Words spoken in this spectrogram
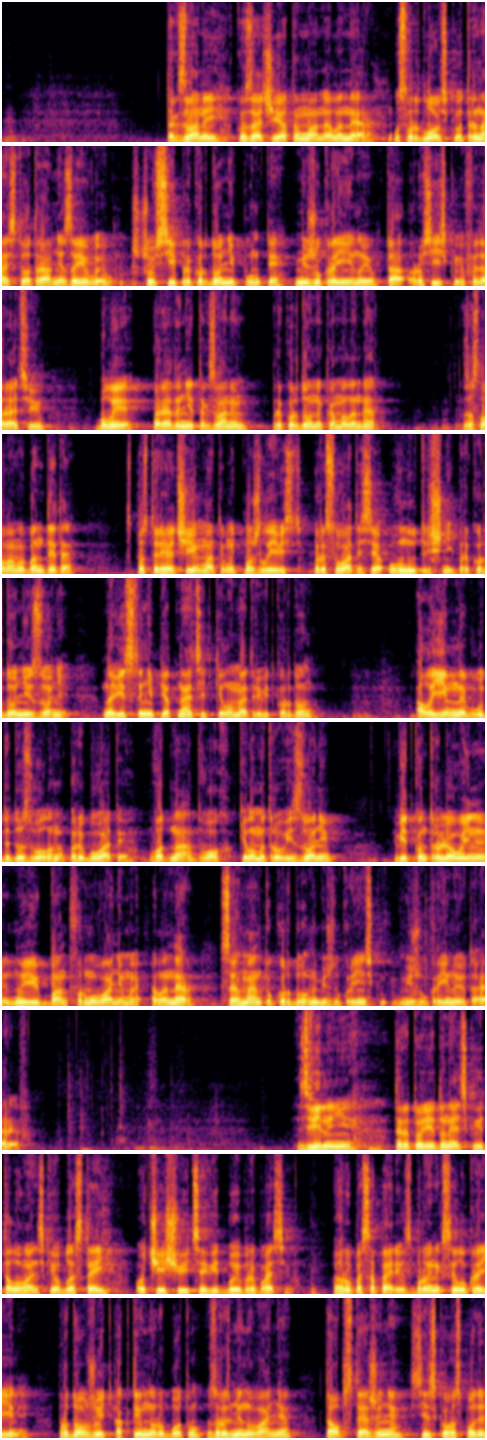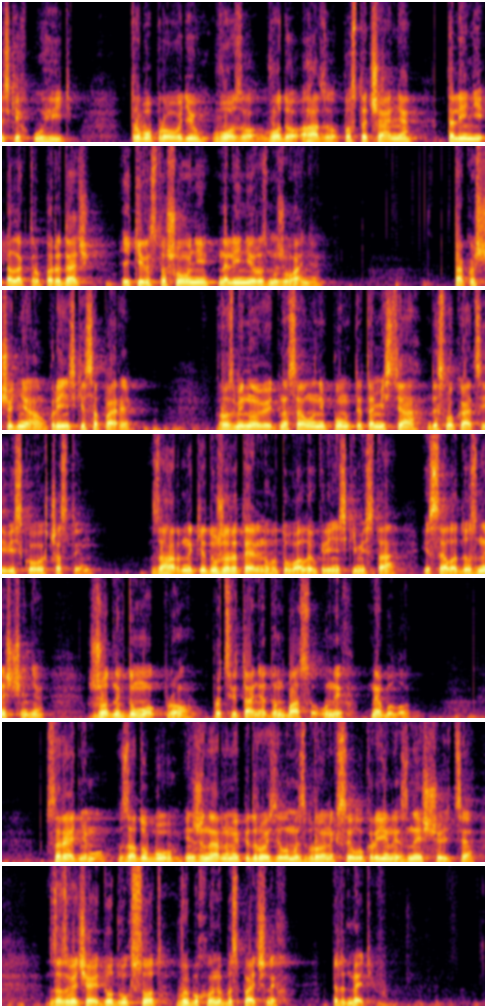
Так званий козачий атаман ЛНР у Свердловську 13 травня заявив, що всі прикордонні пункти між Україною та Російською Федерацією були передані так званим прикордонникам ЛНР. За словами бандита, спостерігачі матимуть можливість пересуватися у внутрішній прикордонній зоні на відстані 15 кілометрів від кордону. Але їм не буде дозволено перебувати в 1-2 кілометровій зоні від контрольованої бандформуваннями ЛНР сегменту кордону між, між Україною та РФ. Звільнені території Донецької та Луганської областей очищуються від боєприпасів. Групи саперів Збройних сил України продовжують активну роботу з розмінування та обстеження сільськогосподарських угідь, трубопроводів, водо-газопостачання та ліній електропередач, які розташовані на лінії розмежування. Також щодня українські сапери розміновують населені пункти та місця дислокації військових частин. Загарбники дуже ретельно готували українські міста і села до знищення. Жодних думок про процвітання Донбасу у них не було. В середньому за добу інженерними підрозділами Збройних сил України знищується зазвичай до 200 вибухонебезпечних предметів.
